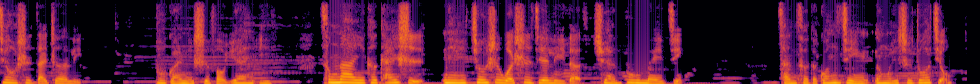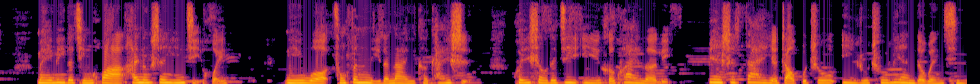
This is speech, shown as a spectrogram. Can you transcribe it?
就是在这里。不管你是否愿意，从那一刻开始，你就是我世界里的全部美景。残测的光景能维持多久？美丽的情话还能呻吟几回？你我从分离的那一刻开始，回首的记忆和快乐里，便是再也找不出一如初恋的温馨。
